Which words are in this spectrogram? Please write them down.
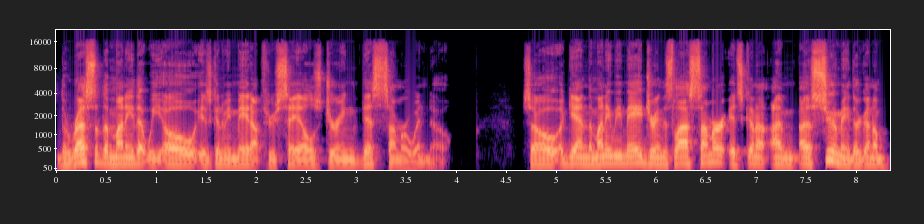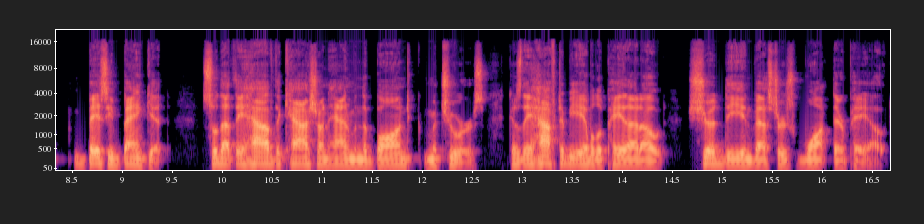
the rest of the money that we owe is going to be made up through sales during this summer window. So again, the money we made during this last summer, it's gonna. I'm assuming they're gonna basically bank it so that they have the cash on hand when the bond matures because they have to be able to pay that out should the investors want their payout.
